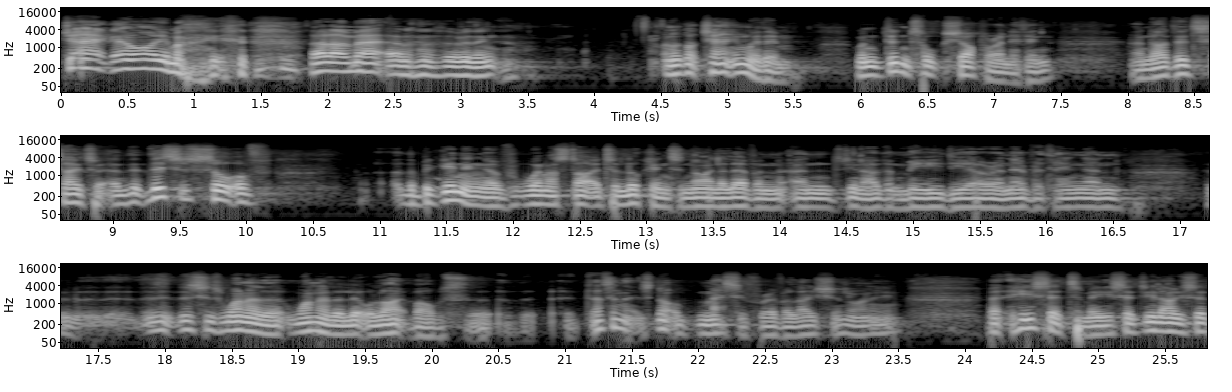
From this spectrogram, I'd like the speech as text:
Jack, how are you, mate? Hello, Matt, and everything. And I got chatting with him. When didn't talk shop or anything. And I did say to him, this is sort of the beginning of when I started to look into 9/11 and you know the media and everything. And this is one of the one of the little light bulbs, doesn't it? It's not a massive revelation or anything. But he said to me, he said, you know, he said,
